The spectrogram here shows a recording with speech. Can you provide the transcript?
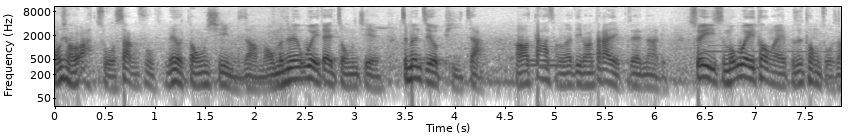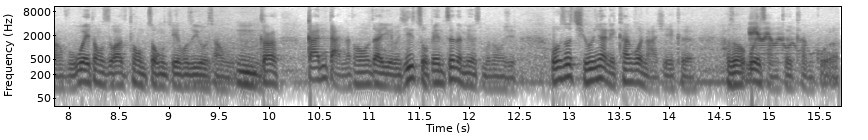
我想说啊，左上腹没有东西，你知道吗？我们这边胃在中间，这边只有脾脏。然后大肠的地方大概也不在那里，所以什么胃痛啊，也不是痛左上腹，胃痛的话是痛中间或是右上腹。嗯，肝肝胆的通通在右边，其实左边真的没有什么东西。我说，请问一下，你看过哪些科？他说胃肠科看过了，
